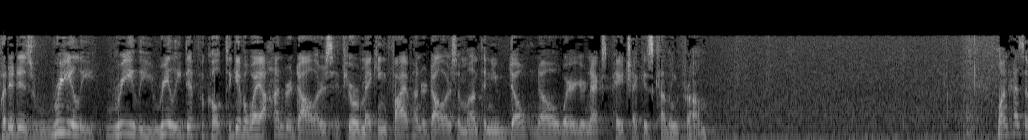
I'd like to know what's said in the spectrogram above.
But it is really, really, really difficult to give away $100 if you're making $500 a month and you don't know where your next paycheck is coming from. One has a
